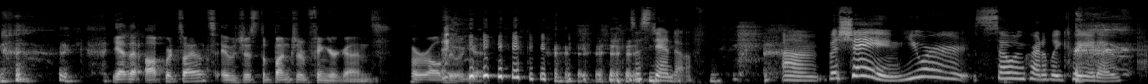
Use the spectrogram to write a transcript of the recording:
yeah, that awkward silence. It was just a bunch of finger guns. We're all doing it. it's a standoff. Um, but Shane, you are so incredibly creative.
